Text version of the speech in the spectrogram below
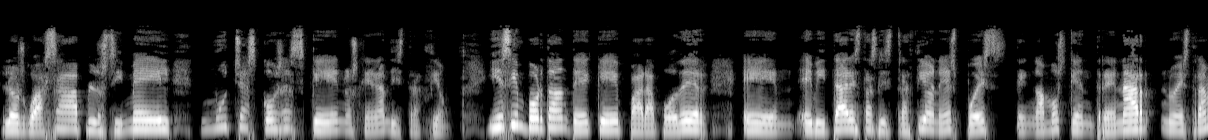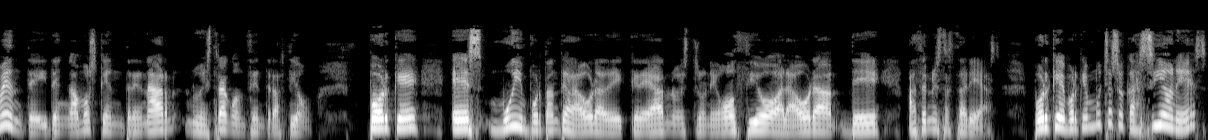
los WhatsApp, los email, muchas cosas que nos generan distracción. Y es importante que para poder eh, evitar estas distracciones, pues tengamos que entrenar nuestra mente y tengamos que entrenar nuestra concentración porque es muy importante a la hora de crear nuestro negocio, a la hora de hacer nuestras tareas. ¿Por qué? Porque en muchas ocasiones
